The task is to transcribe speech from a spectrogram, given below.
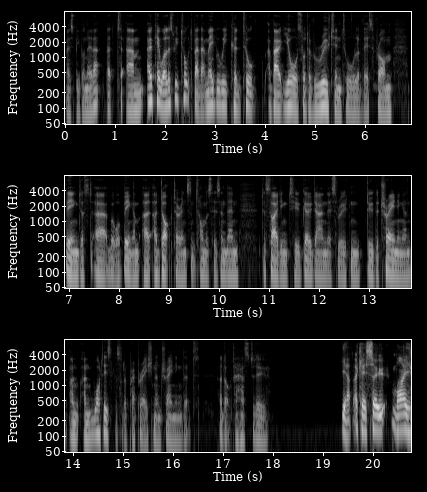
Most people know that. But um, okay, well, as we talked about that, maybe we could talk about your sort of route into all of this from being just, uh, well, being a, a, doctor in St Thomas's and then deciding to go down this route and do the training and, and, and what is the sort of preparation and training that a doctor has to do? Yeah. Okay. So my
